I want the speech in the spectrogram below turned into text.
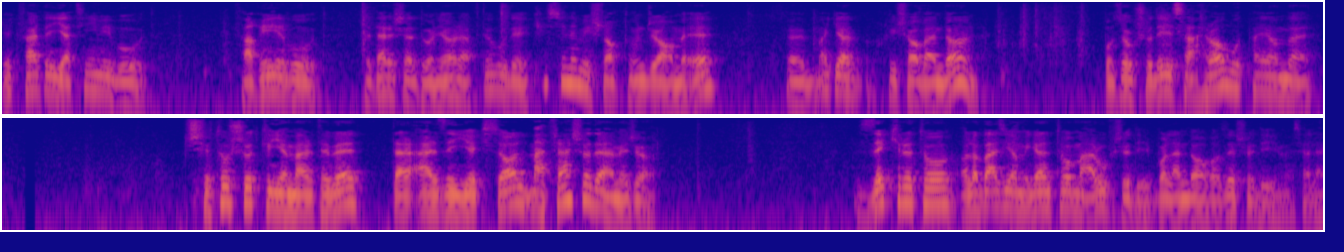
یک فرد یتیمی بود فقیر بود پدرش از دنیا رفته بوده. کسی نمیشناخت اون جامعه. مگر خیشابندان بزرگ شده صحرا بود پیامبر. چطور شد که یه مرتبه در عرض یک سال مطرح شده همه جا؟ ذکر تو حالا بعضی ها میگن تو معروف شدی بلند آوازه شدی مثلا.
